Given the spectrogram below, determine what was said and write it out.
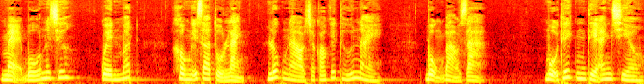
Mẹ bố nữa chứ, Quên mất. Không nghĩ ra tủ lạnh, Lúc nào cho có cái thứ này. Bụng bảo giả Mụ thích thì anh chiều,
